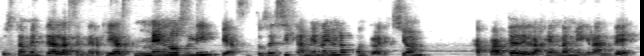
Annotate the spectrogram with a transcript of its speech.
justamente a las energías menos limpias. Entonces sí, también hay una contradicción, aparte de la agenda migrante,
